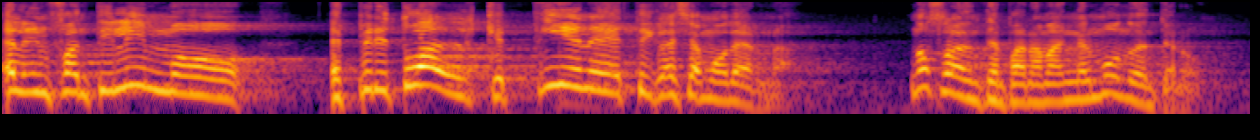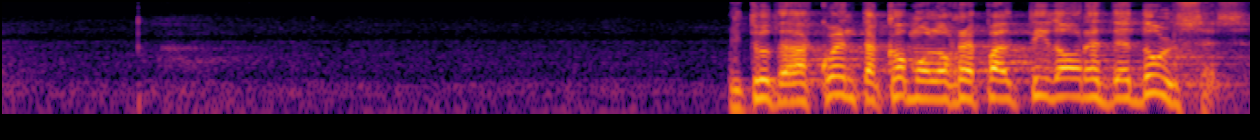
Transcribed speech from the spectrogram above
el infantilismo espiritual que tiene esta iglesia moderna. No solamente en Panamá, en el mundo entero. Y tú te das cuenta cómo los repartidores de dulces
